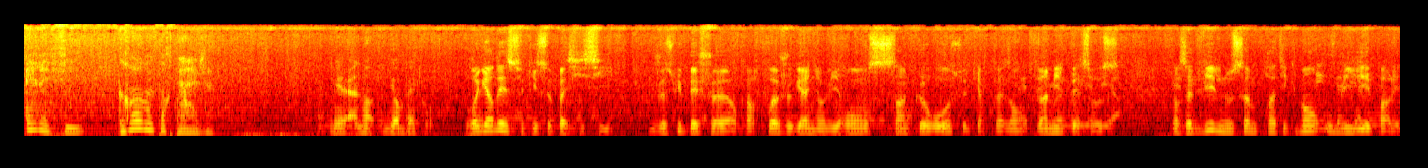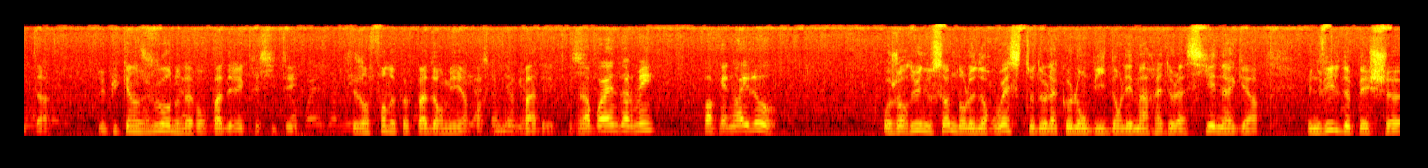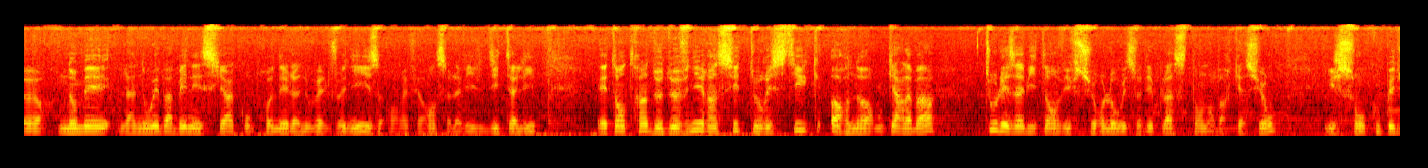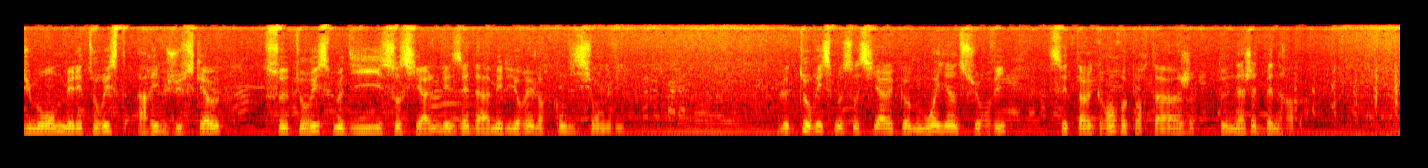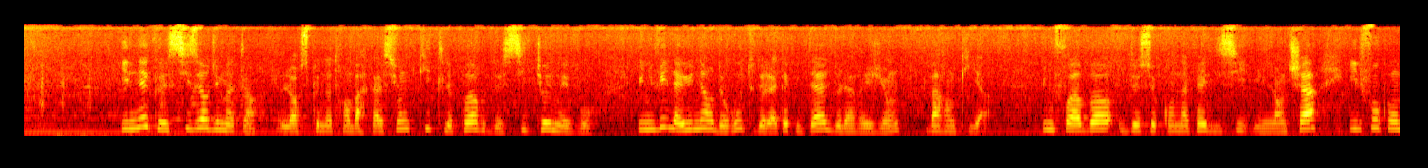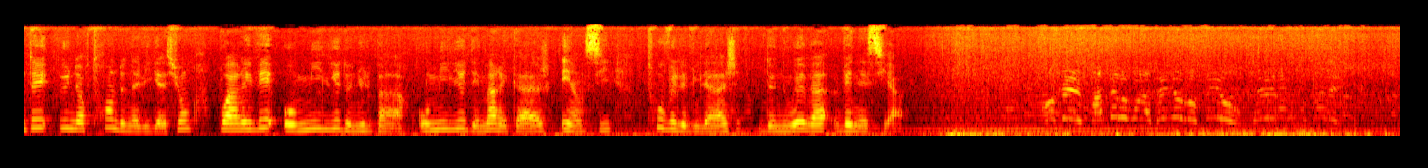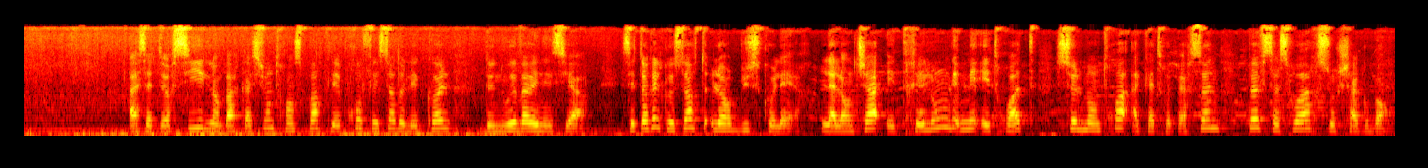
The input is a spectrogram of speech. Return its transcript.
RFI, grand reportage. Regardez ce qui se passe ici. Je suis pêcheur. Parfois, je gagne environ 5 euros, ce qui représente 20 000 pesos. Dans cette ville, nous sommes pratiquement oubliés par l'État. Depuis 15 jours, nous n'avons pas d'électricité. Ces enfants ne peuvent pas dormir parce qu'il n'y a pas d'électricité. Aujourd'hui, nous sommes dans le nord-ouest de la Colombie, dans les marais de la Ciénaga. Une ville de pêcheurs nommée la Nueva Venecia, comprenait la Nouvelle Venise en référence à la ville d'Italie, est en train de devenir un site touristique hors norme. Car là-bas, tous les habitants vivent sur l'eau et se déplacent en embarcation. Ils sont coupés du monde, mais les touristes arrivent jusqu'à eux. Ce tourisme dit social les aide à améliorer leurs conditions de vie. Le tourisme social comme moyen de survie, c'est un grand reportage de Najet Benraba. Il n'est que 6 heures du matin lorsque notre embarcation quitte le port de Sitio Nuevo, une ville à une heure de route de la capitale de la région, Barranquilla. Une fois à bord de ce qu'on appelle ici une lancha, il faut compter 1h30 de navigation pour arriver au milieu de nulle part, au milieu des marécages, et ainsi trouver le village de Nueva Venecia. À cette heure-ci, l'embarcation transporte les professeurs de l'école de Nueva Venecia. C'est en quelque sorte leur bus scolaire. La lancha est très longue mais étroite. Seulement 3 à 4 personnes peuvent s'asseoir sur chaque banc.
